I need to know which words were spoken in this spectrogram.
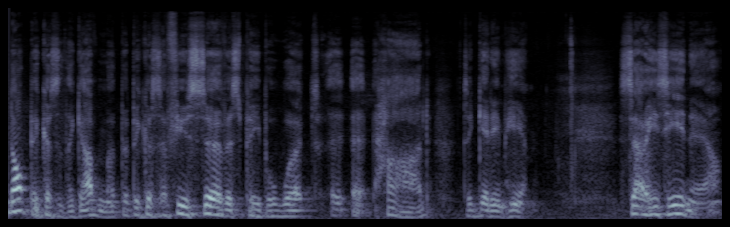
not because of the government, but because a few service people worked uh, uh hard to get him here. So he's here now,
